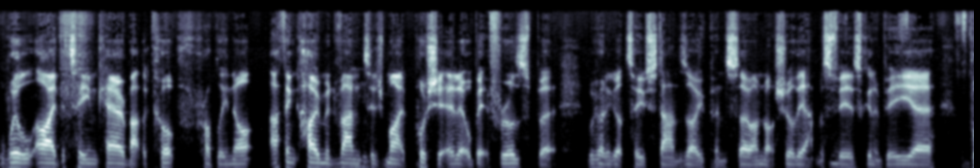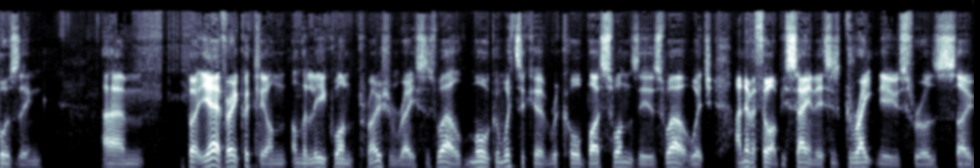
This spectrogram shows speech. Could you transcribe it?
Will either team care about the cup? Probably not. I think home advantage might push it a little bit for us, but we've only got two stands open, so I'm not sure the atmosphere is going to be uh, buzzing. Um, but yeah, very quickly on, on the League One promotion race as well. Morgan Whittaker recalled by Swansea as well, which I never thought I'd be saying. This is great news for us. So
